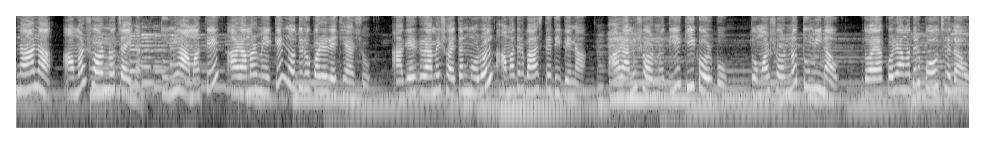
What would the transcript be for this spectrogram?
না না, আমার স্বর্ণ চাই না। তুমি আমাকে আর আমার মেয়েকে নদীর ওপারে রেখে আসো। আগের গ্রামে শয়তান মোড়ল আমাদের বাঁচতে দিবে না। আর আমি স্বর্ণ দিয়ে কি করব? তোমার স্বর্ণ তুমি নাও। দয়া করে আমাদের পৌঁছে দাও।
